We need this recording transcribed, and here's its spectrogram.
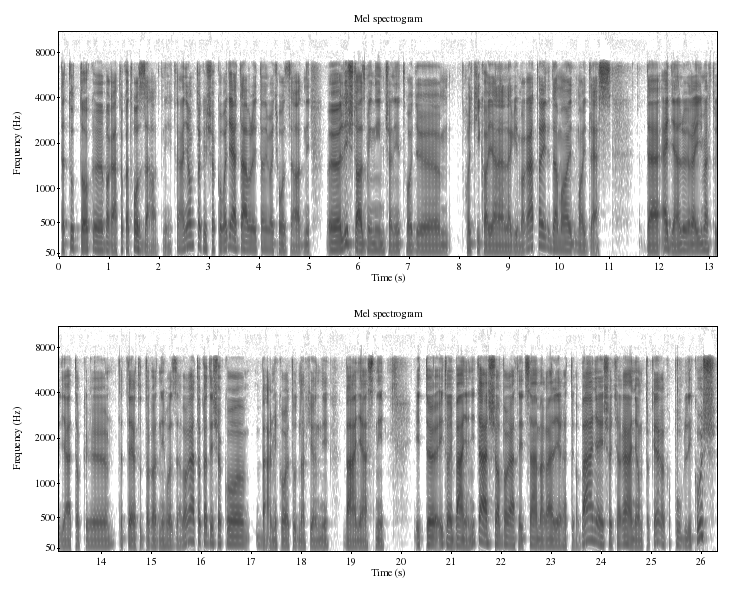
tehát tudtok ö, barátokat hozzáadni. Rányomtok, és akkor vagy eltávolítani, vagy hozzáadni. Ö, lista az még nincsen itt, hogy, ö, hogy kik a jelenlegi barátaid, de majd, majd lesz de egyenlőre így meg tudjátok, tehát tényleg tudtak adni hozzá barátokat, és akkor bármikor tudnak jönni bányászni. Itt, itt van egy bánya nyitása, a barátaid számára elérhető a bánya, és hogyha rányomtok erre, akkor publikus,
